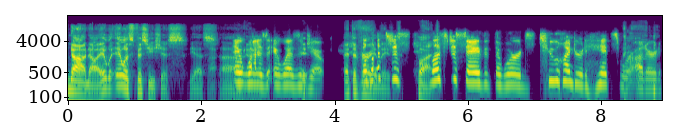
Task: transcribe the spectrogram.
no, no, it, it was facetious. Yes, uh, it okay. was it was a it- joke. At the But very let's least. just but let's just say that the words 200 hits were uttered,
